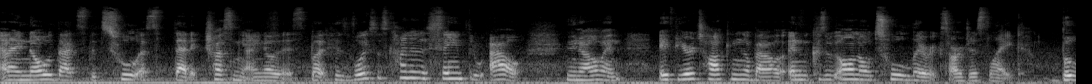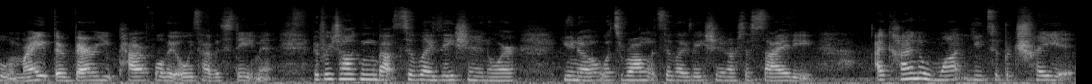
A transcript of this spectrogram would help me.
and I know that's the Tool aesthetic. Trust me, I know this. But his voice was kind of the same throughout. You know, and if you're talking about, and because we all know Tool lyrics are just like boom, right? They're very powerful. They always have a statement. If you're talking about civilization or, you know, what's wrong with civilization or society, I kind of want you to portray it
